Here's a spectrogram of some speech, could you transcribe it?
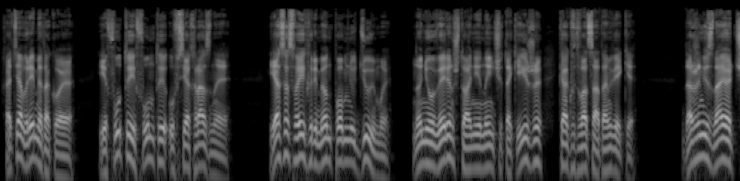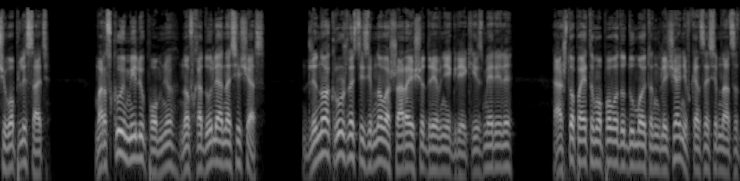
Хотя время такое, и футы, и фунты у всех разные. Я со своих времен помню дюймы, но не уверен, что они нынче такие же, как в 20 веке. Даже не знаю, от чего плясать. Морскую милю помню, но в ходу ли она сейчас? Длину окружности земного шара еще древние греки измерили. А что по этому поводу думают англичане в конце 17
